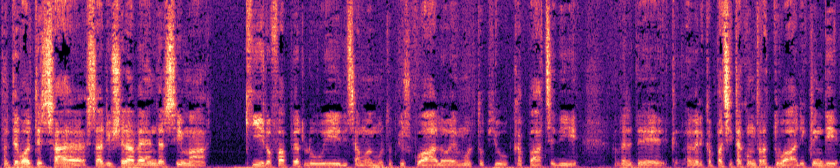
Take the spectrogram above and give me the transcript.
tante volte sa, sa riuscire a vendersi, ma chi lo fa per lui diciamo, è molto più squalo, è molto più capace di avere, delle- avere capacità contrattuali, quindi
